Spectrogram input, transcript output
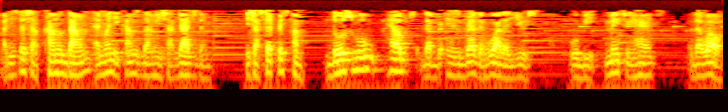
But Jesus shall come down, and when he comes down, he shall judge them. He shall separate some those who helped the, his brethren, who are the Jews, will be made to inherit the world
